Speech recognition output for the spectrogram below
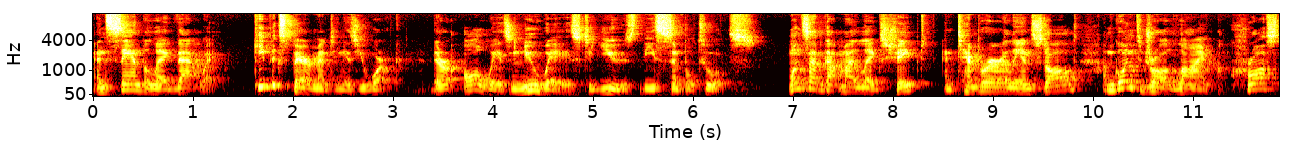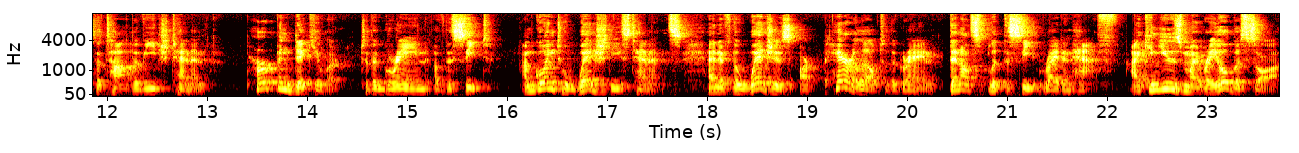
and sand the leg that way. Keep experimenting as you work. There are always new ways to use these simple tools. Once I've got my legs shaped and temporarily installed, I'm going to draw a line across the top of each tenon, perpendicular to the grain of the seat. I'm going to wedge these tenons, and if the wedges are parallel to the grain, then I'll split the seat right in half. I can use my Ryoba saw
